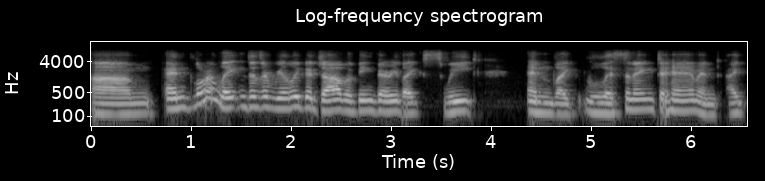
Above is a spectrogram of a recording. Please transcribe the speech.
Um, and Laura Leighton does a really good job of being very like sweet and like listening to him. And I,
